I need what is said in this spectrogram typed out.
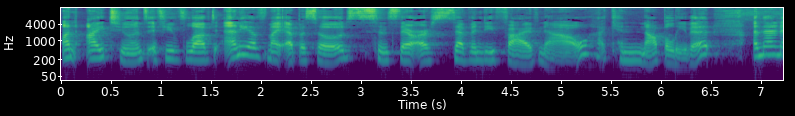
on iTunes if you've loved any of my episodes, since there are 75 now. I cannot believe it. And then,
